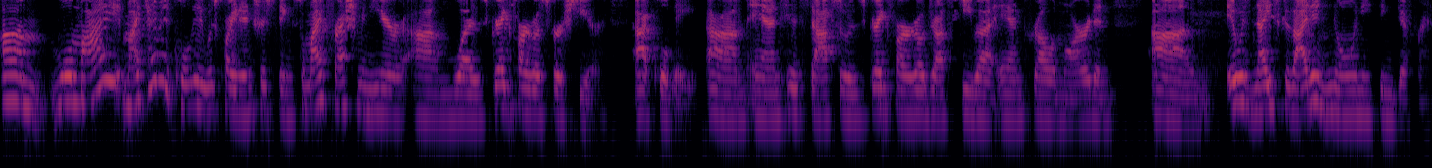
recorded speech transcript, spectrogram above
Um, well, my my time at Colgate was quite interesting. So my freshman year um, was Greg Fargo's first year at Colgate um, and his staff. So it was Greg Fargo, Josh Sciba, and Corella Mard. And um, it was nice because I didn't know anything different.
